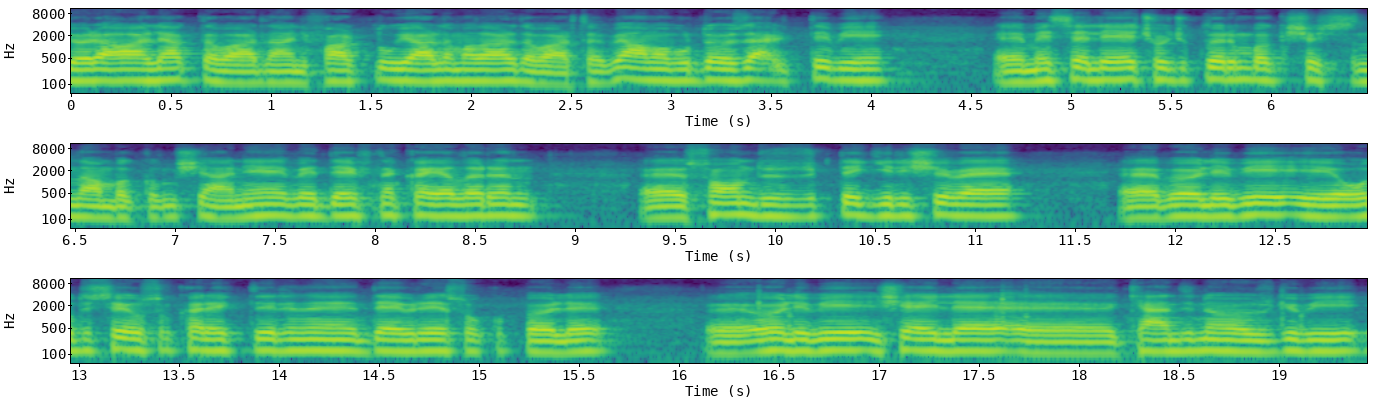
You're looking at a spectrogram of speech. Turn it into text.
göre ahlak da vardı. Hani farklı uyarlamalar da var tabii ama burada özellikle bir e, meseleye çocukların bakış açısından bakılmış yani. Ve Defne Kayalar'ın e, son düzlükte girişi ve e, böyle bir e, Odysseus'un karakterini devreye sokup böyle e, öyle bir şeyle e, kendine özgü bir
